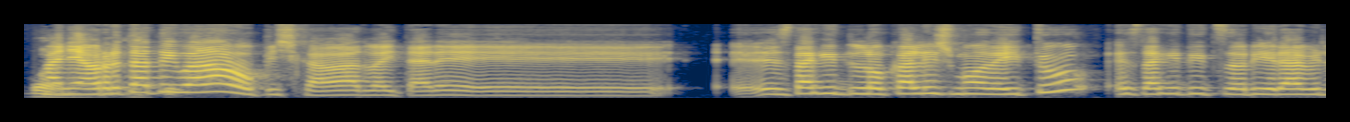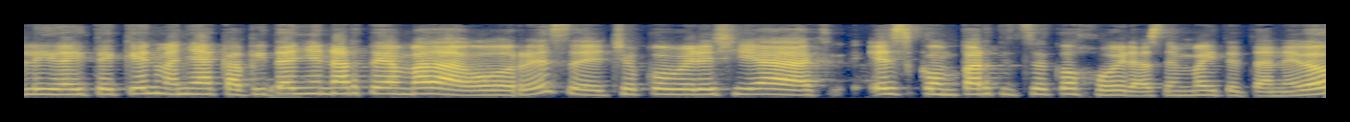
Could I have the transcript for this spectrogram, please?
Ba, Baina horretatik badago pixka bat, baita ere, ez dakit lokalismo deitu, ez dakit hitz hori erabili daiteken, baina kapitainen artean badago horrez, e, txoko bereziak ez konpartitzeko joera zenbaitetan, edo?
